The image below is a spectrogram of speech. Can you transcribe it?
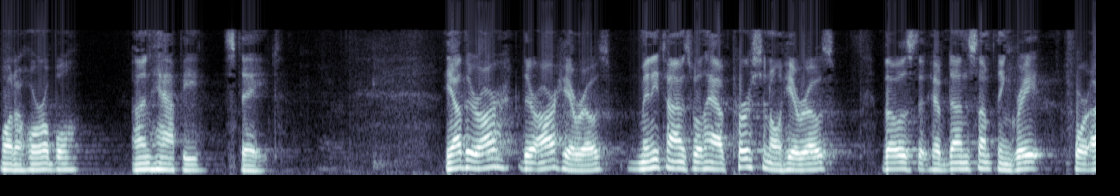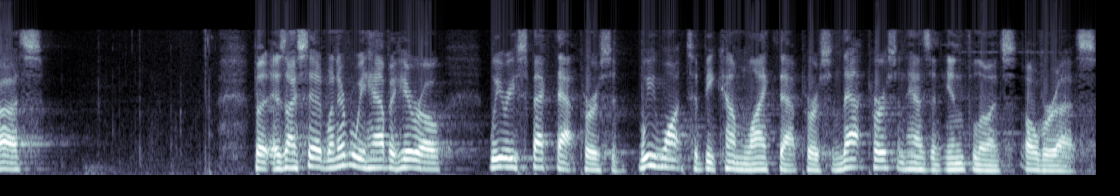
What a horrible, unhappy state. Yeah, there are there are heroes. Many times we'll have personal heroes, those that have done something great for us. But as I said, whenever we have a hero, we respect that person. We want to become like that person. That person has an influence over us.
